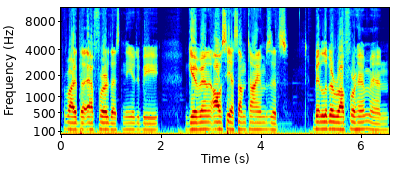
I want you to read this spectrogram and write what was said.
provided the effort that's needed to be given. Obviously, at sometimes it's been a little bit rough for him, and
